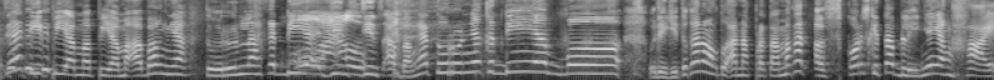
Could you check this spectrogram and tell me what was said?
Jadi piyama-piyama abangnya turunlah ke dia, Wow. jeans jeans abangnya turunnya ke dia, Bo. Udah gitu kan waktu anak pertama kan of course kita belinya yang high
